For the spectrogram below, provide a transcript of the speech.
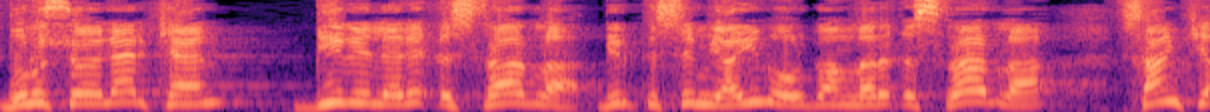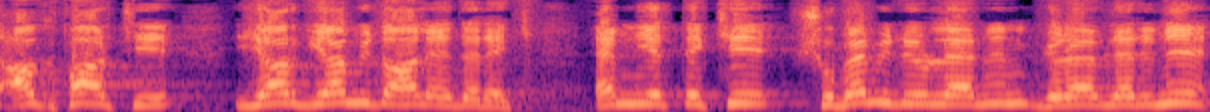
Bunu söylerken birileri ısrarla, bir kısım yayın organları ısrarla sanki AK Parti yargıya müdahale ederek emniyetteki şube müdürlerinin görevlerini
